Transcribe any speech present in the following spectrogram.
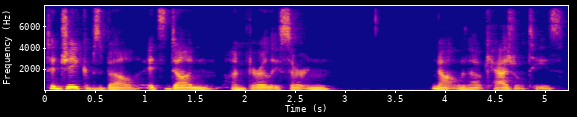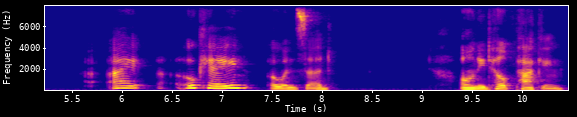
To Jacob's Bell. It's done, I'm fairly certain. not without casualties. I. okay, Owen said. I'll need help packing,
